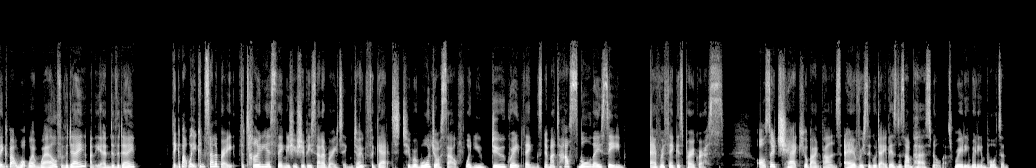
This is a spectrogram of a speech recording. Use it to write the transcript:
Think about what went well for the day at the end of the day. Think about what you can celebrate, the tiniest things you should be celebrating. Don't forget to reward yourself when you do great things, no matter how small they seem. Everything is progress. Also, check your bank balance every single day, business and personal. That's really, really important.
